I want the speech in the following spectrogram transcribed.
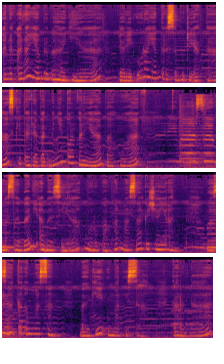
Anak-anak yang berbahagia, dari uraian tersebut di atas kita dapat menyimpulkan ya bahwa Masa Bani Abbasiyah merupakan masa kejayaan, masa keemasan bagi umat Islam. Karena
